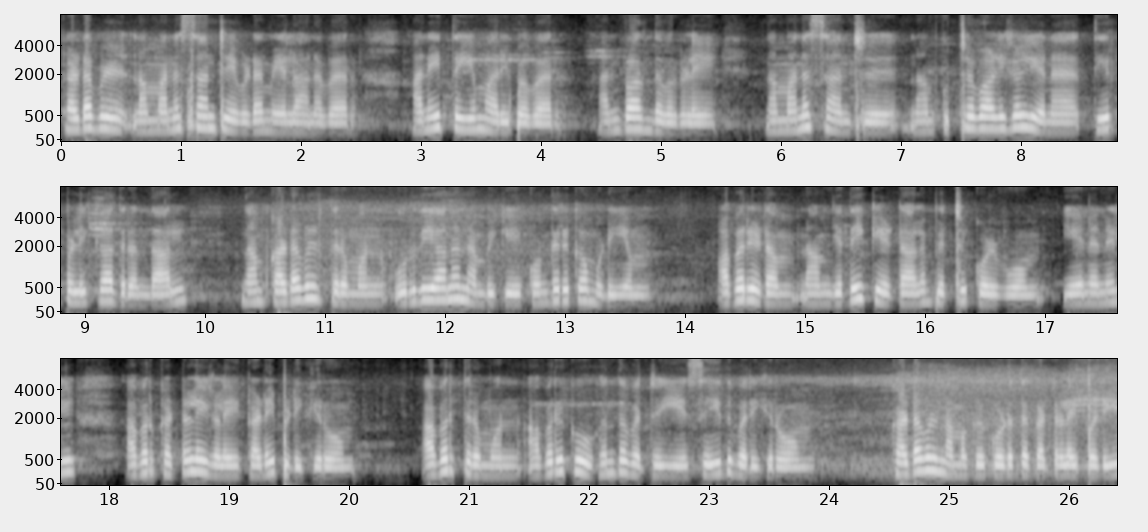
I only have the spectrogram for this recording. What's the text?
கடவுள் நம் மனசான்றை விட மேலானவர் அனைத்தையும் அறிபவர். அன்பார்ந்தவர்களே நம் மனசான்று நாம் குற்றவாளிகள் என தீர்ப்பளிக்காதிருந்தால் நாம் கடவுள் திருமுன் உறுதியான நம்பிக்கையை கொண்டிருக்க முடியும். அவரிடம் நாம் எதை கேட்டாலும் பெற்றுக்கொள்வோம். ஏனெனில் அவர் கட்டளைகளை கடைபிடிக்கிறோம். அவர் திருமுன் அவருக்கு உகந்தவற்றையே செய்து வருகிறோம். கடவுள் நமக்கு கொடுத்த கட்டளைப்படி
